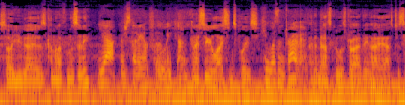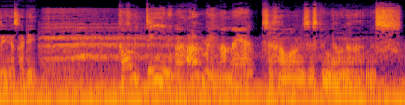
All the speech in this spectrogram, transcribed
So you guys coming up from the city? Yeah, we're just heading up for the weekend. Can I see your license, please? He wasn't driving. I didn't ask who was driving. I asked to see his ID. Call me Dean and hug me, my man. So how long has this been going on? This.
